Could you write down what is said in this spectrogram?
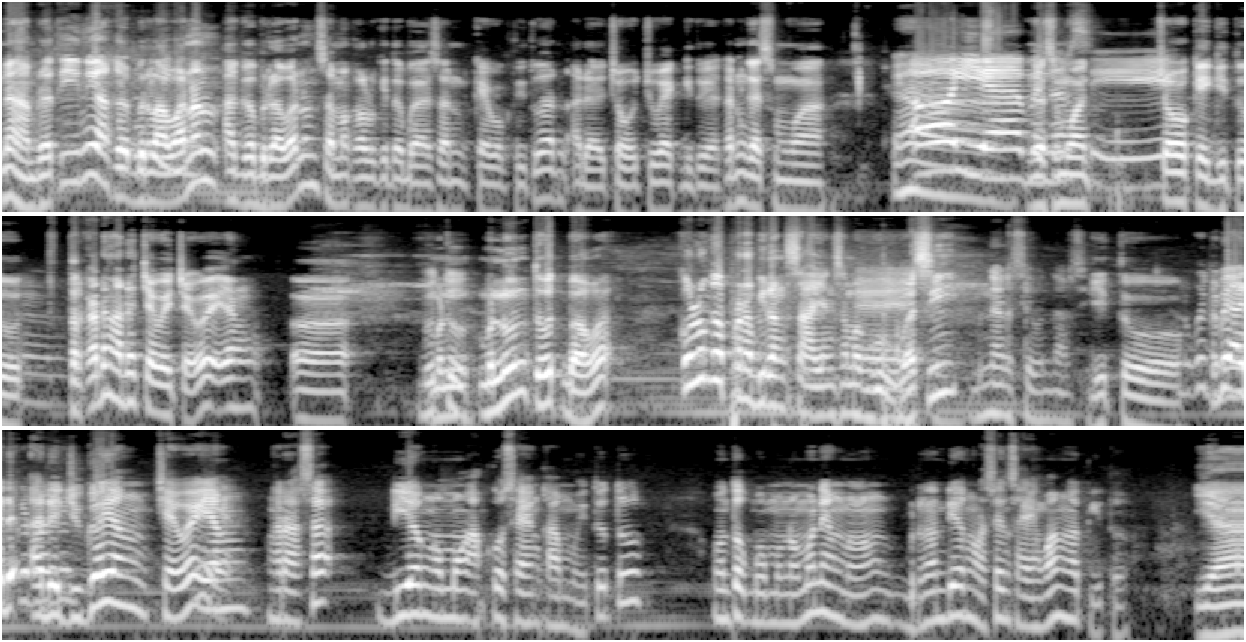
Nah, berarti ini agak berlawanan, agak berlawanan sama kalau kita bahasan kayak waktu itu kan ada cowok cuek gitu ya. Kan nggak semua Ya, Oh iya benar semua sih. cowok kayak gitu. Terkadang ada cewek-cewek yang eh, Butuh. men- menuntut bahwa kok lu nggak pernah bilang sayang sama eh, gua sih? benar sih benar sih Gitu. Tapi ada ada lagi. juga yang cewek Iya. yang ngerasa dia ngomong aku sayang kamu itu tuh untuk momen-momen yang memang beneran dia ngerasain sayang banget gitu Ya,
